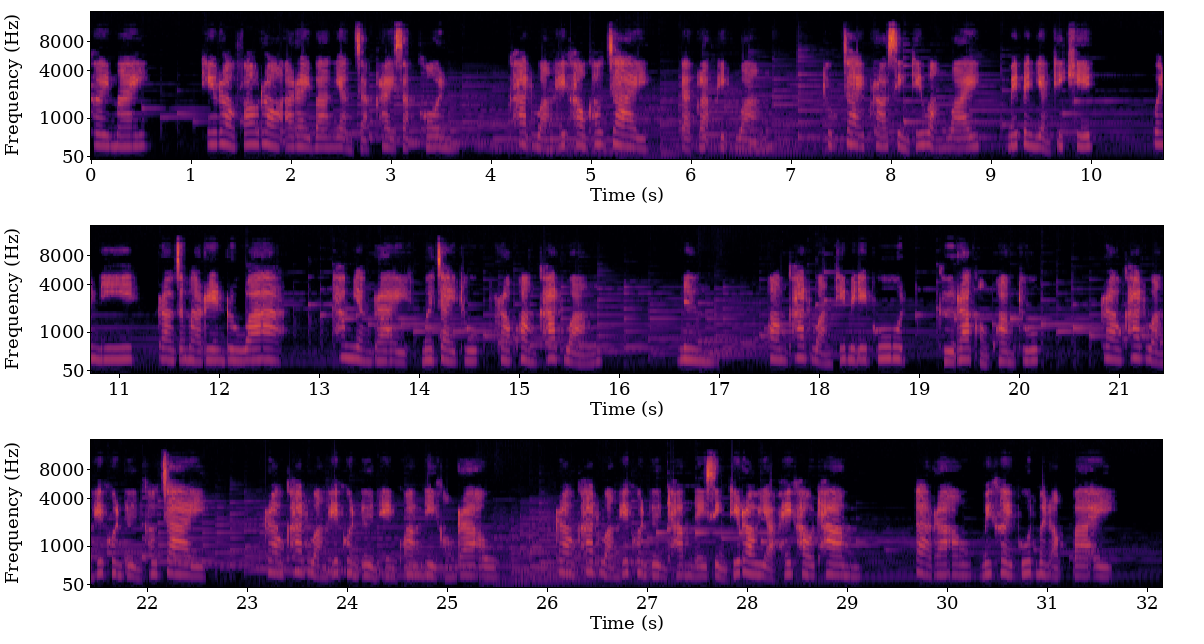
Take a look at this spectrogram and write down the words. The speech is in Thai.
เคยไหม ที่เราเฝ้ารออะไรบางอย่างจากใครสักคน คาดหวังให้เขาเข้าใจ แต่กลับผิดหวัง ทุกใจเพราะสิ่งที่หวังไว้ไม่เป็นอย่างที่คิด วันนี้เราจะมาเรียนรู้ว่าทำอย่างไรเมื่อใจทุกข์เพราะความคาดหวัง 1. ความคาดหวังที่ไม่ได้พูด คือรากของความทุกข์ เราคาดหวังให้คนอื่นเข้าใจ เราคาดหวังให้คนอื่นเห็นความดีของเรา เราคาดหวังให้คนอื่นทำในสิ่งที่เราอยากให้เขาทำ แต่เราไม่เคยพูดมันออกไป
